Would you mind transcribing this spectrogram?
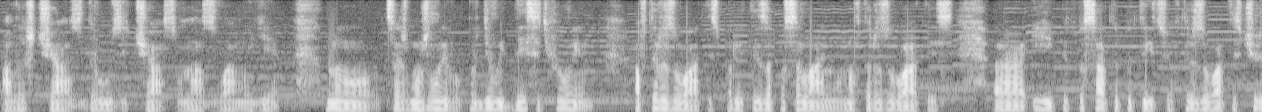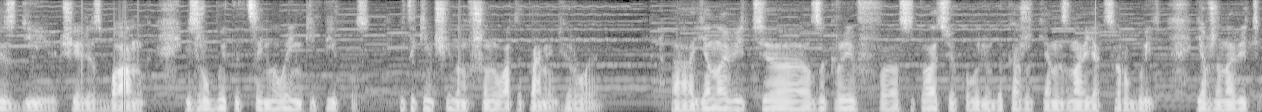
Але ж час, друзі, час у нас з вами є. Ну це ж можливо приділити 10 хвилин, авторизуватись, перейти за посиланням, авторизуватись е, і підписати петицію, авторизуватись через дію, через банк і зробити цей маленький підпис, і таким чином вшанувати пам'ять героя. Е, Я навіть е, закрив е, ситуацію, коли люди кажуть, я не знаю, як це робити. Я вже навіть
